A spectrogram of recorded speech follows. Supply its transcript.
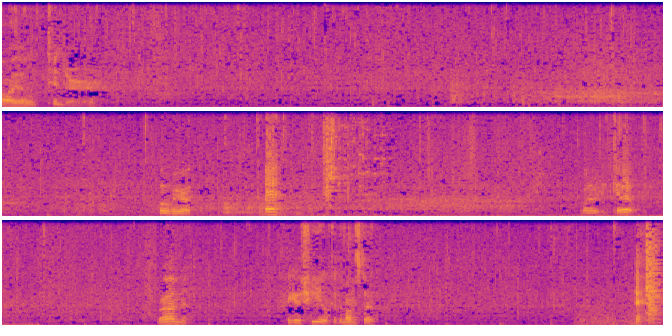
Oil, Tinder. Oh my god. Ah! Get up! Run! I get a shield, hit the monster. Eh.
